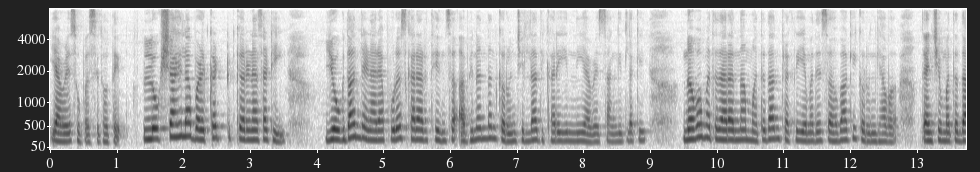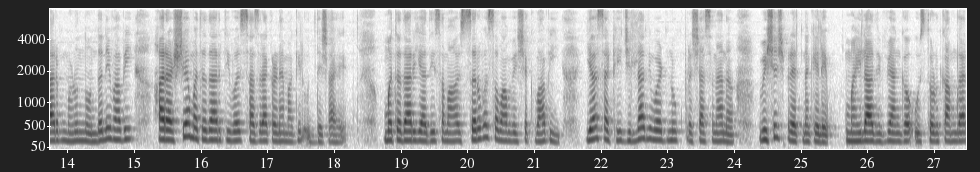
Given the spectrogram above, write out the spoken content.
यावेळेस उपस्थित होते. लोकशाहीला बळकट करण्यासाठी योगदान देणाऱ्या पुरस्कारार्थींचं अभिनंदन करून जिल्हाधिकारींनी यावेळेस सांगितलं की नवमतदारांना मतदान प्रक्रियेमध्ये सहभागी करून घ्यावं. त्यांची मतदार म्हणून नोंदणी व्हावी. हा राष्ट्रीय मतदार दिवस साजरा करण्यामागील उद्देश आहे. मतदार यादी समा सर्वसमावेशक व्हावी यासाठी जिल्हा निवडणूक प्रशासनानं विशेष प्रयत्न केले. महिला दिव्यांग ऊसतोड कामगार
